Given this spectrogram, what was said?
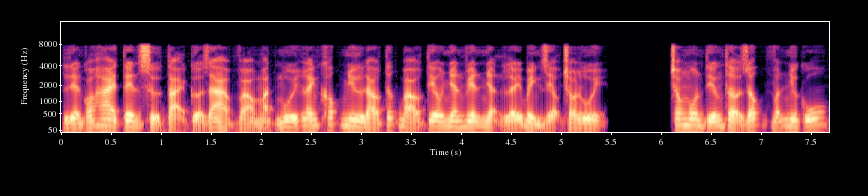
liền có hai tên sử tại cửa ra vào mặt mũi lanh khốc như đào tức bảo tiêu nhân viên nhận lấy bình rượu cho lui. Trong môn tiếng thở dốc vẫn như cũ.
